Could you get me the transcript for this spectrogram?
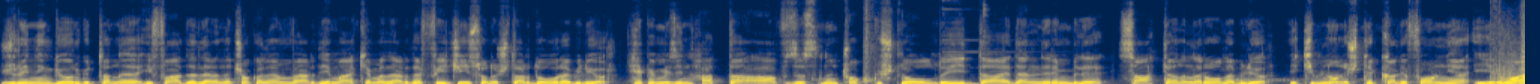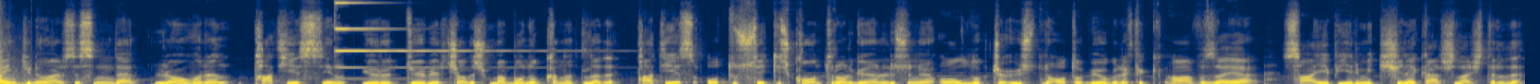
jürinin görgü tanığı ifadelerine çok önem verdiği mahkemelerde feci sonuçlar doğurabiliyor. Hepimizin hatta hafızasının çok güçlü olduğu iddia edenlerin bile sahte anıları olabiliyor. 2013'te Kaliforniya Irvine Üniversitesi'nden Lauren Paties'in yürüttüğü bir çalışma bunu kanıtladı. Paties 38 kontrol gönüllüsünü oldukça üstün otobiyografik hafızaya sahip 20 kişiyle karşılaştırdı.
